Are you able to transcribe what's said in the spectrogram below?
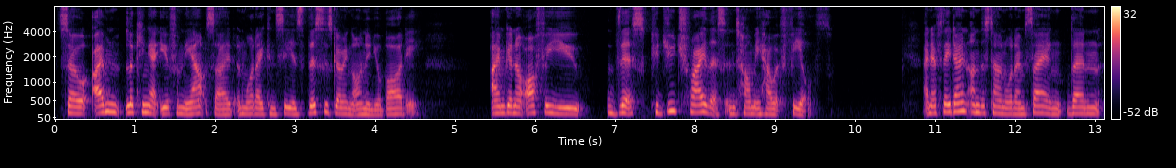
So I'm looking at you from the outside, and what I can see is this is going on in your body. I'm going to offer you this. Could you try this and tell me how it feels? And if they don't understand what I'm saying, then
